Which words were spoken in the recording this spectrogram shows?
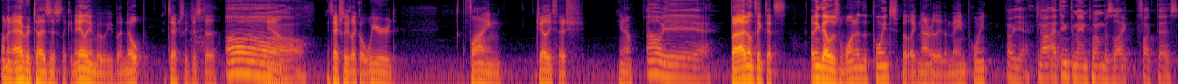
I'm gonna advertise this like an alien movie, but nope, it's actually just a. Oh. It's actually like a weird flying jellyfish, you know. Oh yeah, yeah, yeah. But I don't think that's. I think that was one of the points, but like not really the main point. Oh yeah. No, I think the main point was like, fuck this.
